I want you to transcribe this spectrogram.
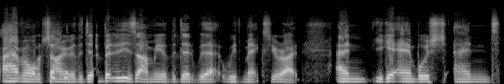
I haven't watched Army of the Dead, but it is Army of the Dead with with mechs. You're right, and you get ambushed, and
